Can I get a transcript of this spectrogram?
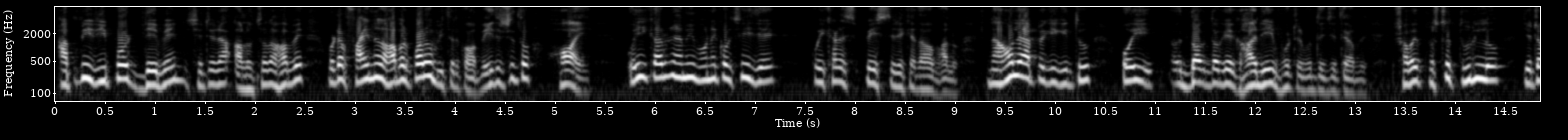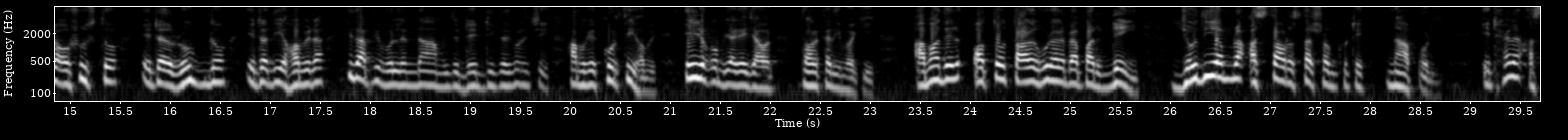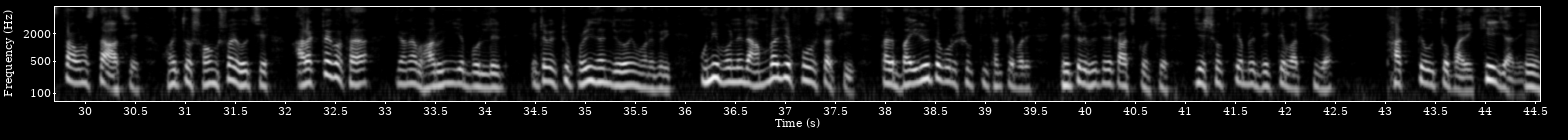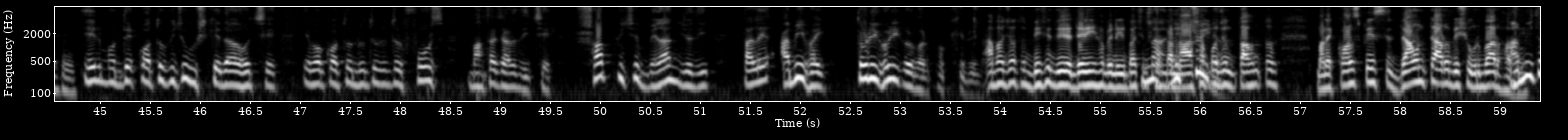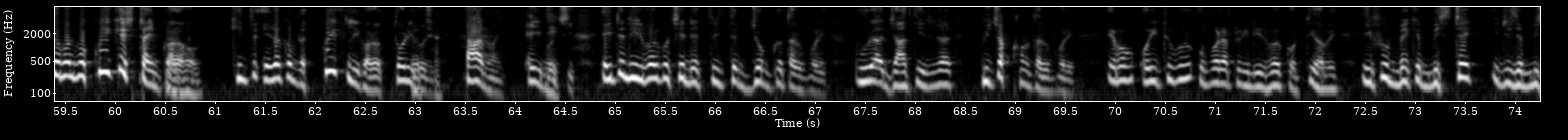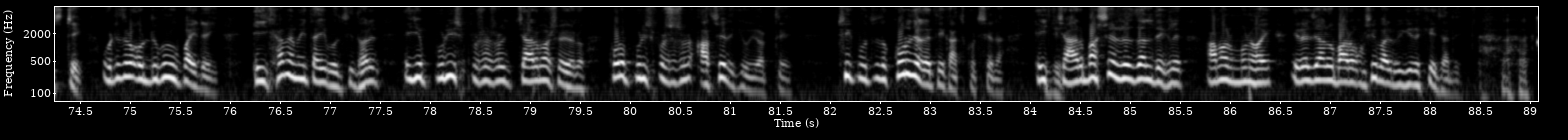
আপনি রিপোর্ট দেবেন সেটা আলোচনা হবে, ওটা ফাইনাল হবার পরেও বিতর্ক হবে। এই দেশে তো হয়। ওই কারণে আমি মনে করছি যে, ওইখানে স্পেস রেখে দেওয়া ভালো। না হলে আপনাকে কিন্তু ওই দগদগে ঘা দিয়ে ভোটের মধ্যে যেতে হবে। সবাই প্রশ্ন তুললো, যেটা অসুস্থ, এটা রুগ্ন, এটা দিয়ে হবে না। কিন্তু আপনি বললেন, না, আমি তো ডেট ডিক্লেয়ার করেছি, আমাকে করতেই হবে। এই রকম জায়গায় যাওয়ার দরকারই বাকি আমাদের অত তাড়াহুড়ার ব্যাপার নেই। যদি আমরা আস্থা অবস্থার সংকটে না পড়ি এখানে আস্থা অবস্থা আছে। হয়তো সংশয় হচ্ছে। আর একটা কথা জানাব হারুন যে বললেন এটাও একটু পরিধানযোগ্য আমি মনে করি। উনি বললেন আমরা যে ফোর্স আছি তার বাইরেও তো কোনো শক্তি থাকতে পারে। ভেতরে ভেতরে কাজ করছে। যে শক্তি আমরা দেখতে পাচ্ছি না থাকতেও তো পারে। কে জানে? এর মধ্যে কত কিছু উস্কে দেওয়া হচ্ছে এবং কত নতুন নতুন ফোর্স মাথা চাড়া দিচ্ছে। সব কিছু মেলান যদি তাহলে আমি ভাই তড়িঘড়ি করবার পক্ষে রই আবার যত বেশি দেরি- হবে নির্বাচন সরকার না আসা পর্যন্ত তখন তো মানে কনস্পিরেসি গ্রাউন্ডটা আরও বেশি উর্বর হবে। আমি তো বলব কুইকেস্ট টাইম করা হোক কিন্তু এরকম না কুইকলি করো তড়িঘড়ি। আচ্ছা। তা নয় এই বলছি। এইটা নির্ভর করছে নেতৃত্বের যোগ্যতার উপরে পুরা জাতির বিচক্ষণতার উপরে। এবং ওইটুকুর উপর আপনাকে নির্ভর করতে হবে। If you make a mistake it is a mistake ওটা তো অন্য কোনো উপায় নেই। এইখানে আমি তাই বলছি ধরেন এই যে পুলিশ প্রশাসন চার মাস হয়ে গেলো কোনো পুলিশ প্রশাসন আছে নাকি ওই অর্থে? ঠিক মতো তো কোনো জায়গাতেই কাজ করছে না। এই চার মাসের রেজাল্ট দেখলে আমার মনে হয় এরা যে আরও বারো মাসে পারবে কিনা কে জানে?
